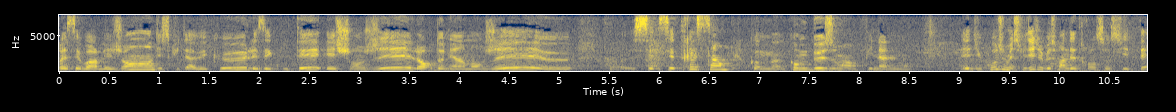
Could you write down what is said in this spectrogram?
recevoir les gens, discuter avec eux, les écouter, échanger, leur donner à manger. c'est très simple comme, besoin finalement. Et du coup, je me suis dit, j'ai besoin d'être en société,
